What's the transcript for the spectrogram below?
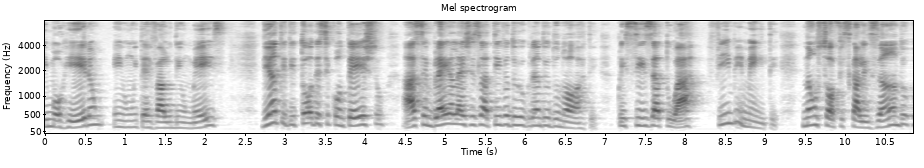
e morreram em um intervalo de um mês. Diante de todo esse contexto, a Assembleia Legislativa do Rio Grande do Norte precisa atuar firmemente, não só fiscalizando,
